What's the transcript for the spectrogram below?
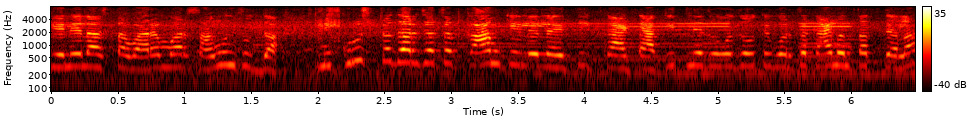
केलेला असता वारंवार सांगून सुद्धा निकृष्ट दर्जाचं काम केलेलं आहे. ती का टाकीतले जवळजवळ ते वरचं काय म्हणतात त्याला?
